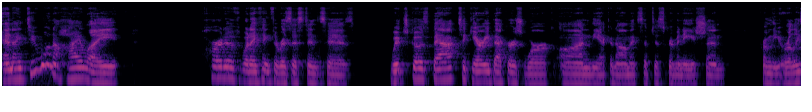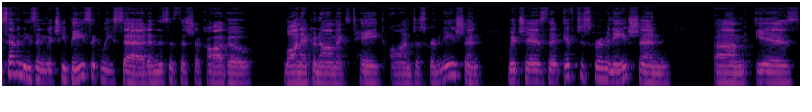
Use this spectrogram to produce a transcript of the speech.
and I do want to highlight part of what I think the resistance is which goes back to Gary Becker's work on the economics of discrimination from the early 70s, in which he basically said, and this is the Chicago law and economics take on discrimination, which is that if discrimination um, is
